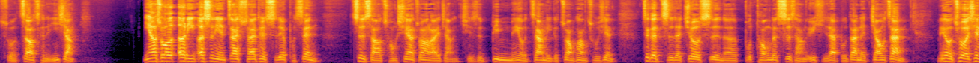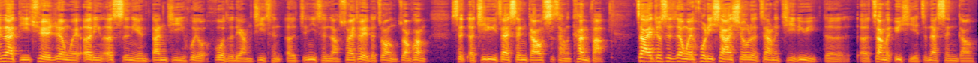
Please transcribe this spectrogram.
所造成的影响，你要说二零二四年再衰退十六 percent，至少从现在状况来讲，其实并没有这样的一个状况出现。这个指的就是呢，不同的市场预期在不断的交战，没有错。现在的确认为二零二四年单季会有或者两季成呃经济成长衰退的状状况是呃几率在升高，市场的看法。再就是认为获利下修了这样的几率的呃这样的预期也正在升高。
